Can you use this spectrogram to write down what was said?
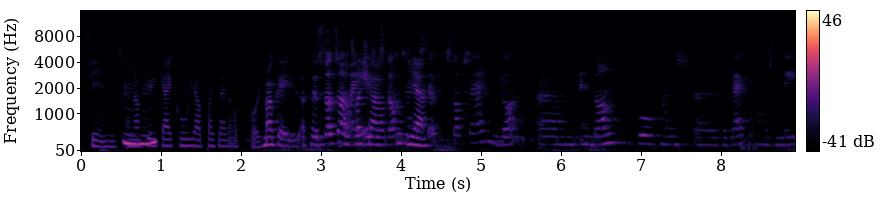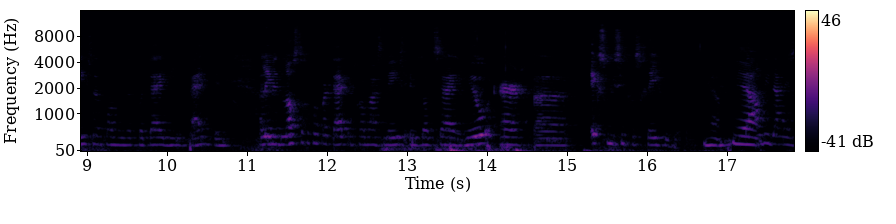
vindt. En dan kun je Mhm. kijken hoe jouw partij daarop scoort. Maar oké, Dus dat zou mijn eerste jouw- stap zijn, Ja. stap zijn, dat. Ehm, en dan vervolgens eh, partijprogramma's lezen van de partij die je fijn vindt. Alleen het lastige van partijprogramma's lezen is dat zij heel erg eh, exclusief geschreven worden. Ja. De taal Ja, die daarin gebruikt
